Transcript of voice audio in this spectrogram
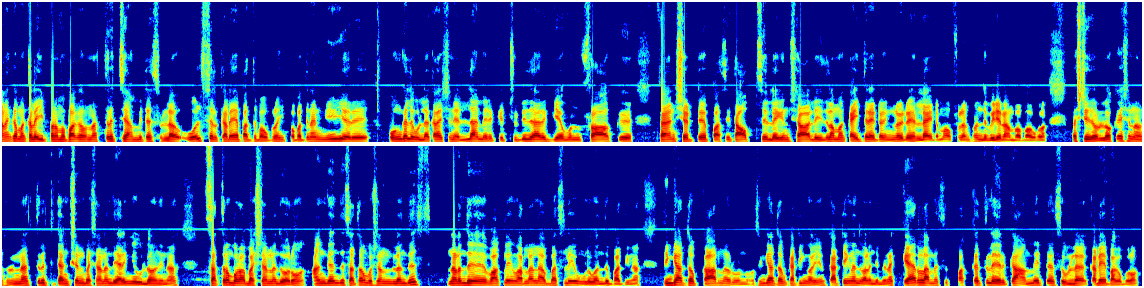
வணக்க மக்களை இப்போ நம்ம பார்க்க வந்தால் திருச்சி அம்மிட்டர்ஸ் உள்ள ஹோல்சேல் கடையை பார்த்து பார்க்க போகிறோம் இப்போ பார்த்தீங்கன்னா நியூ இயர் பொங்கல் உள்ள கலெக்ஷன் எல்லாமே இருக்குது churidar gown frock pant shirt பசி டாப்ஸ் லெகின் ஷால் இதெல்லாம் கைத்தறி ஐட்டம் இன்னொரு ஐட்டம் எல்லா ஐட்டமும் ஃபுல் அண்ட் ஃபுல் இந்த வீடியோ நம்ம பார்க்க ஃபஸ்ட் இதோட லொக்கேஷன் நான் சொல்றேன்னா திருச்சி ஜங்ஷன் பஸ் ஸ்டாண்ட்லேருந்து இறங்கி உள்ள வந்தீங்கன்னா சத்திரம்புரா பஸ் ஸ்டாண்ட்லேருந்து வரும். அங்கேருந்து சத்திரம் பஸ் ஸ்டாண்ட்லேருந்து நடந்து வாக்குலையும் வரலாம் இல்லை பஸ்லேயே உங்களுக்கு வந்து பார்த்தீங்கன்னா சிங்காத்தோப் கார்னர் ஒன்றும் சிங்காத்தோப் கட்டிங் வளையும் கட்டிங்லேருந்து வளைஞ்சு அப்படின்னா கேரளா மெஸ் பக்கத்தில் இருக்க அம்மேட்டர்ஸ் உள்ள கடையை பார்க்க போகிறோம்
